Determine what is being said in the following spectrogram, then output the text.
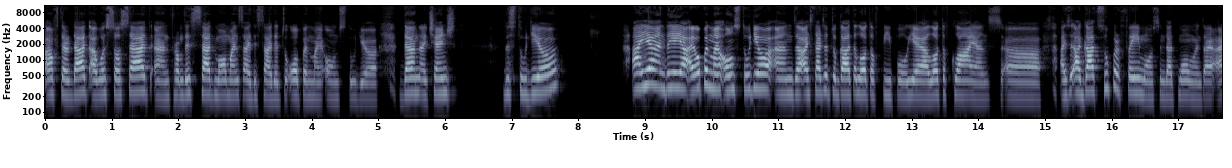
after that, I was so sad. And from these sad moments, I decided to open my own studio. Then I changed the studio. Ah, yeah, and yeah, yeah, I opened my own studio and uh, I started to get a lot of people. Yeah, a lot of clients. Uh, I, I got super famous in that moment. I, I,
